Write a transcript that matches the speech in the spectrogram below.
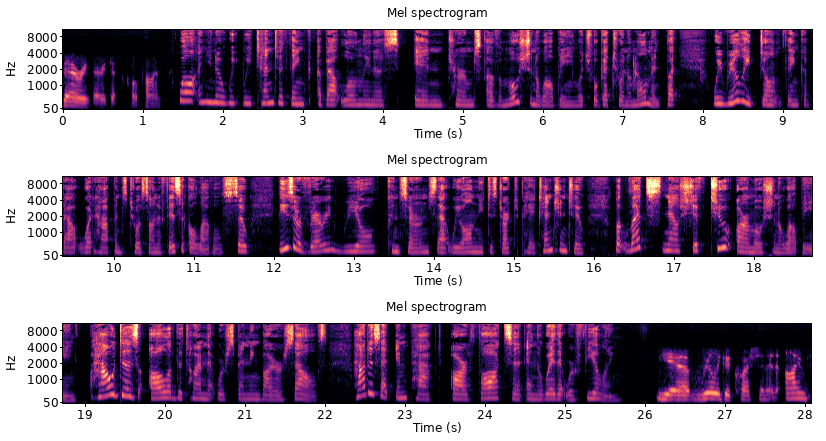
very, very difficult time. Well, and you know, we, we tend to think about loneliness in terms of emotional well being, which we'll get to in a moment, but we really don't think about what happens to us on a physical level. So these are very real concerns that we all need to start to pay attention to. But let's now shift to our emotional well being. How does all of the time that we're spending by ourselves, how does that impact our thoughts and the way that we're feeling? Yeah, really good question. And I'm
